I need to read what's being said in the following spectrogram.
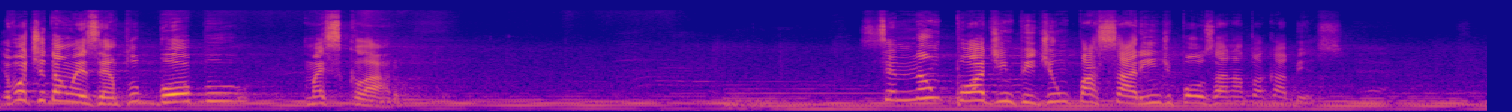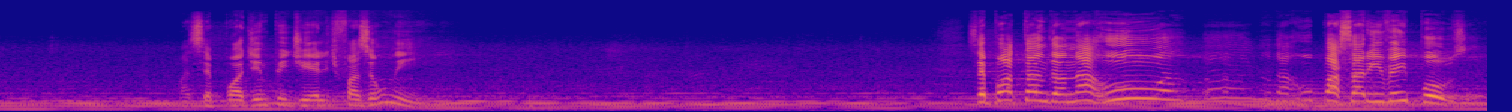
Eu vou te dar um exemplo bobo, mas claro. Você não pode impedir um passarinho de pousar na tua cabeça. Mas você pode impedir ele de fazer um ninho. Você pode estar andando na rua, na rua o passarinho vem e pousa.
